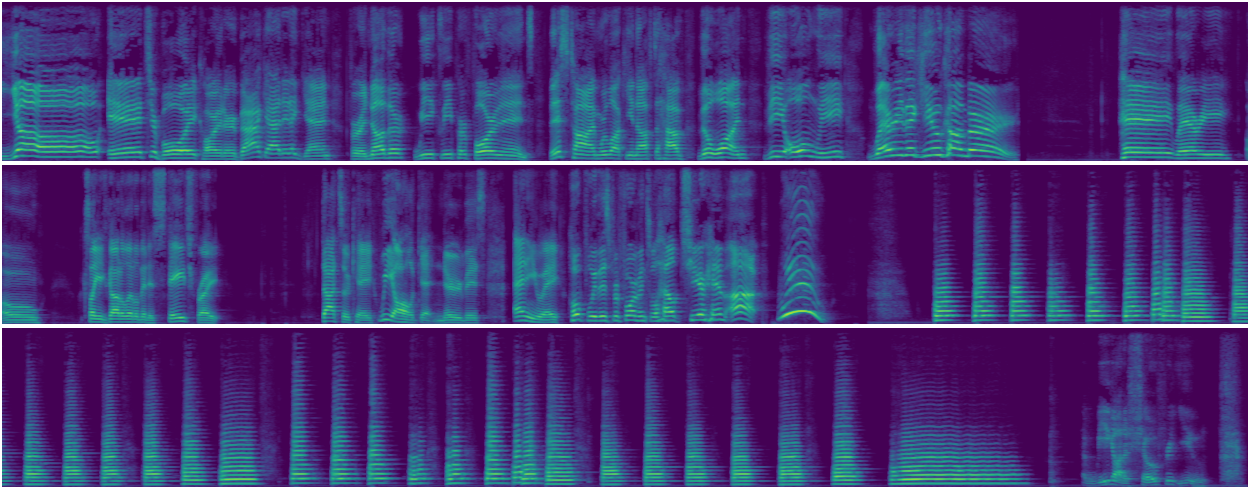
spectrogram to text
Yo, it's your boy Carter back at it again for another weekly performance. This time we're lucky enough to have the one, the only Larry the Cucumber. Hey, Larry. Oh, looks like he's got a little bit of stage fright. That's okay. We all get nervous. Anyway, hopefully this performance will help cheer him up. Woo! We got a show for you?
